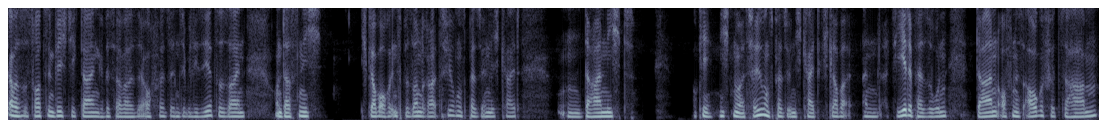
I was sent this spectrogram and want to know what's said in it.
Aber es ist trotzdem wichtig, da in gewisser Weise auch für sensibilisiert zu sein und das nicht, ich glaube auch insbesondere als Führungspersönlichkeit, da nicht, okay, nicht nur als Führungspersönlichkeit, ich glaube an, als jede Person, da ein offenes Auge für zu haben,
